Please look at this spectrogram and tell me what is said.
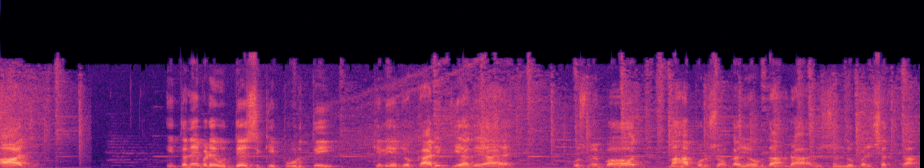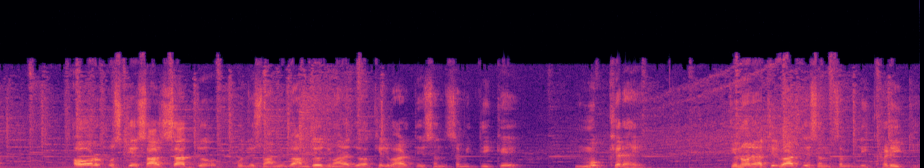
आज इतने बड़े उद्देश्य की पूर्ति के लिए जो कार्य किया गया है, उसमें बहुत महापुरुषों का योगदान रहा, विश्व हिंदू परिषद का। और उसके साथ साथ जो पूज्य स्वामी रामदेव जी महाराज जो अखिल भारतीय संत समिति के मुख्य रहे, जिन्होंने अखिल भारतीय संत समिति खड़ी की,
